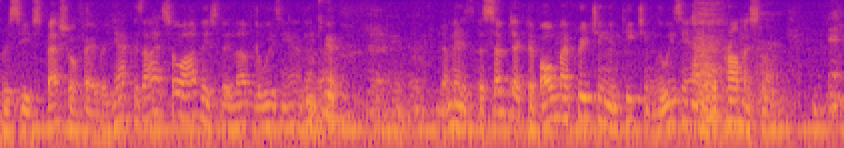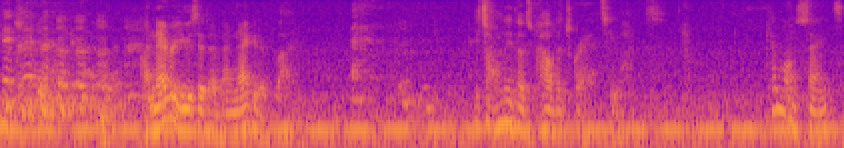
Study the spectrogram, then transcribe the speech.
receives special favor. Yeah, because I so obviously love Louisiana. I mean, it's the subject of all my preaching and teaching. Louisiana, the promised land. I never use it in a negative light. It's only those college grads he likes. Come on, saints.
